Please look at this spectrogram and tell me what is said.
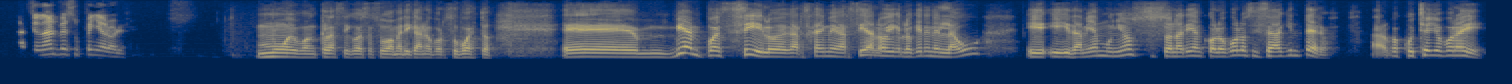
Nacional versus Peñarol. Muy buen clásico ese sudamericano, por supuesto. Eh, bien, pues sí, lo de Jaime García lo, lo, quieren en la U y, Damián Muñoz sonaría en Colo Colo si se da Quintero. Algo escuché yo por ahí.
